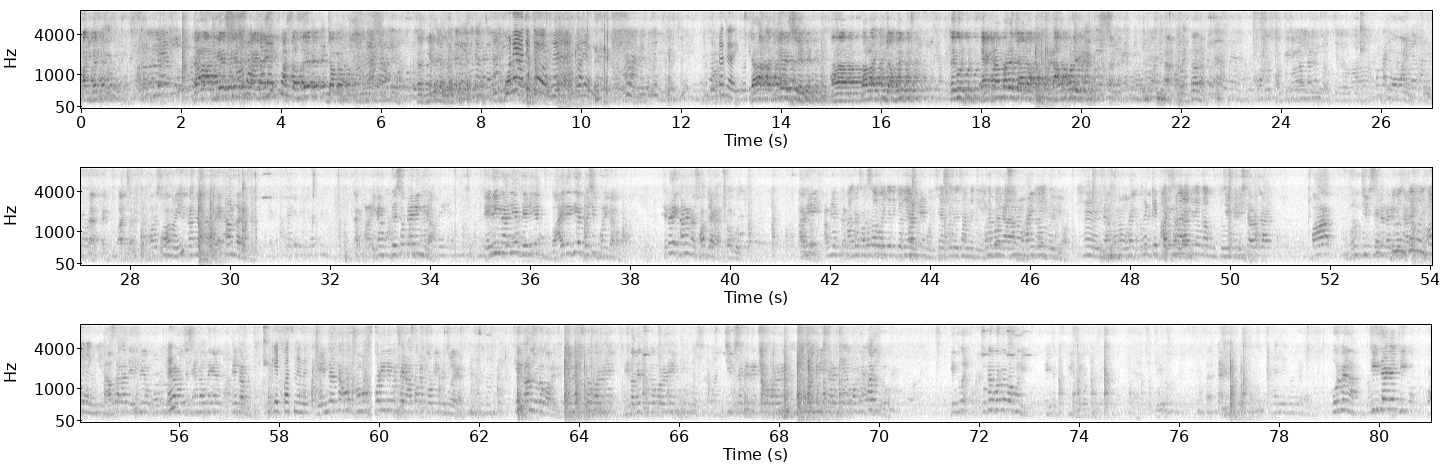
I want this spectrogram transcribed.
থাকবেন। যারা আজকে এসছেন কাইন্ডলি আস্তে আস্তে যাবেন হ্যাঁ, আছে তো? হ্যাঁ যারা আজকে এসেছেন তারা একটু যাবেন। দেখুন এক নম্বরে যারা তারপরে এখানে উদ্দেশ্য ট্রেনিং নেওয়া ট্রেনিং না দিয়ে ট্রেনিং এর বাইরে গিয়ে বেশি ভূমিকা করা সেটা এখানে না সব জায়গায়। আমি আমি চলে আসে। স্যারদের সামনে দিয়ে ন্যাশনাল তৈরি হয়। হ্যাঁ। ন্যাশনাল পাস যায় বা ধরুন চিফ সেক্রেটারি রাস্তাটা যেদিনে টেন্ডার হচ্ছে সেন্ট্রাল থেকে টেন্ডার হচ্ছে গেট পাস নেবে টেন্ডারটা হয় ছ মাস পরেই দেখবেন সেই রাস্তাটা চটে উঠে চলে গেছে কেউ কারও চোখে পড়েনি এমএলএ চোখে পড়েনি নেতাদের চোখে পড়েনি চিফ সেক্রেটারি চোখে পড়েনি চিফ মিনিস্টারের চোখে পড়েনি কারও চোখে পড়েনি কিন্তু চোখে পড়বে তখনই এইটা প্লিজ রেকর্ড করবে পড়বে না ঠিক জায়গায় ঠিক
